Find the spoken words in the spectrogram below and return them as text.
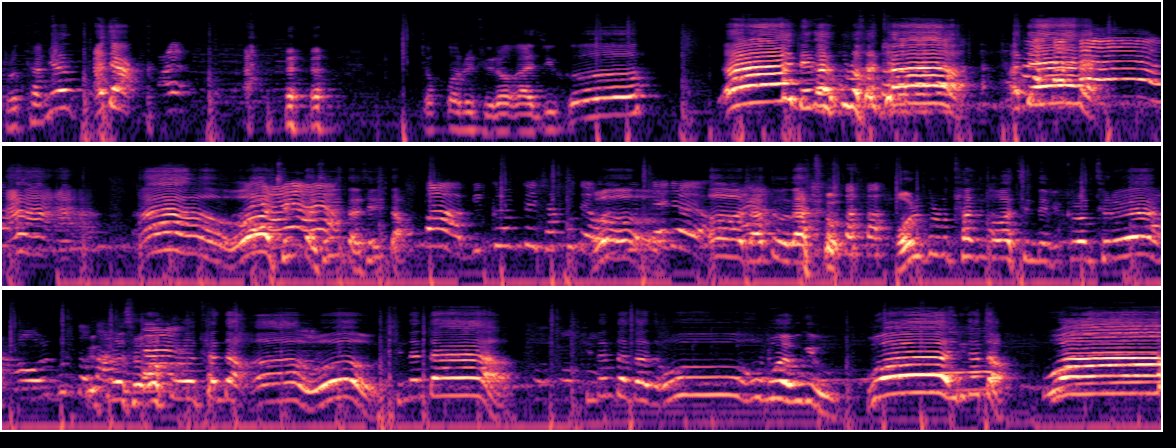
그렇다면 아자! 아야! 쪼꼬를 들어가지고 아 내가 굴러간다. 안돼. 아, 아, 아, 와 재밌다 재밌다 재밌다. 오빠 미끄럼틀 자꾸 내 어, 얼굴 어, 때려요. 어 나도 나도 얼굴로 타는 것 같은데 미끄럼틀을. 아, 얼굴도 미끄러서. 얼굴로 탄다. 아, 오 신난다. 어, 어. 신난다 나. 오, 오 뭐야 여기. 와 이리 간다. 와.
